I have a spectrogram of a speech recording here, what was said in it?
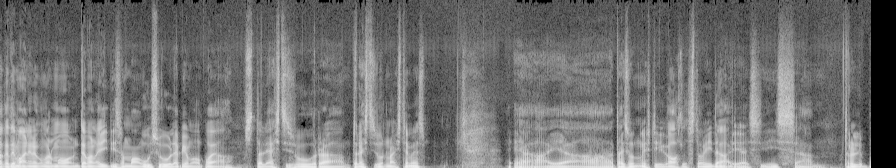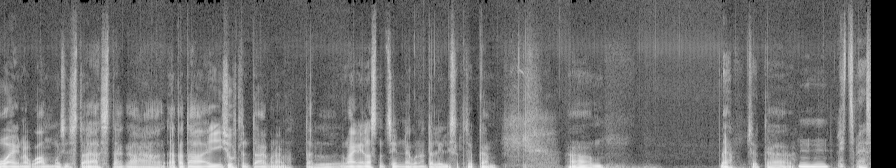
aga tema oli nagu mormoon, tema leidis oma usu läbi oma poja, sest ta oli hästi suur, äh, ta oli hästi suur naistemees. ja, ja ta ei suutnud ühtegi kaaslast hoida ja siis äh, tal oli poeg nagu ammusest ajast, aga, aga ta ei suhtlenud temaga, kuna noh, tal naine ei lasknud sinna, kuna ta oli lihtsalt sihuke ähm, jah, sihuke mm -hmm. lits mees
